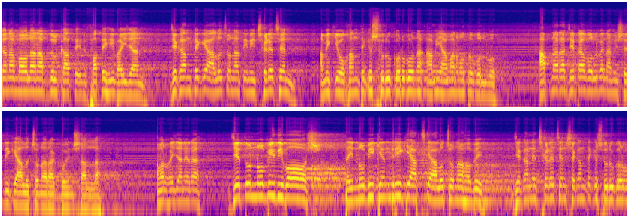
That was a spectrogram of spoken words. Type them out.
জনাব মৌলানা আব্দুল কাদের ফতেহি ভাইজান, যেখান থেকে আলোচনা তিনি ছেড়েছেন, আমি কি ওখান থেকে শুরু করব না আমি আমার মতো বলব? আপনারা যেটা বলবেন আমি সেদিকে আলোচনা রাখব ইনশাল্লাহ আমার ভাইজানেরা, যেহেতু নবী দিবস, তাই নবী কেন্দ্রিকই আজকে আলোচনা হবে, যেখানে ছেড়েছেন সেখান থেকে শুরু করব।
